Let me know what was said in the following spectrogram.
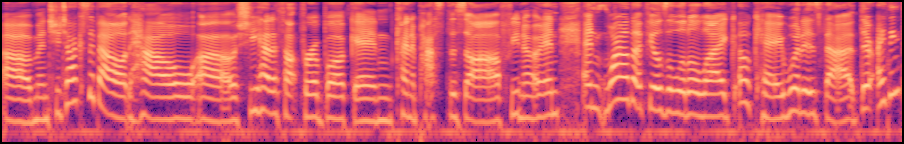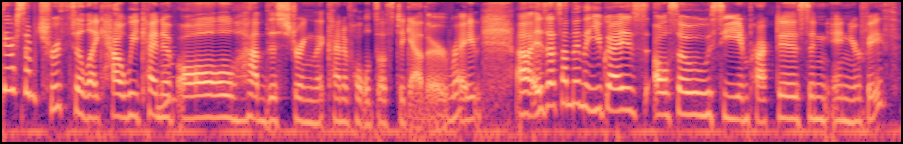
Um, and she talks about how uh, she had a thought for a book and kind of passed this off, you know. And and while that feels a little like okay, what is that? There, I think there's some truth to like how we kind of all have this string that kind of holds us together, right? Uh, is that something that you guys also see in practice in, in your faith?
